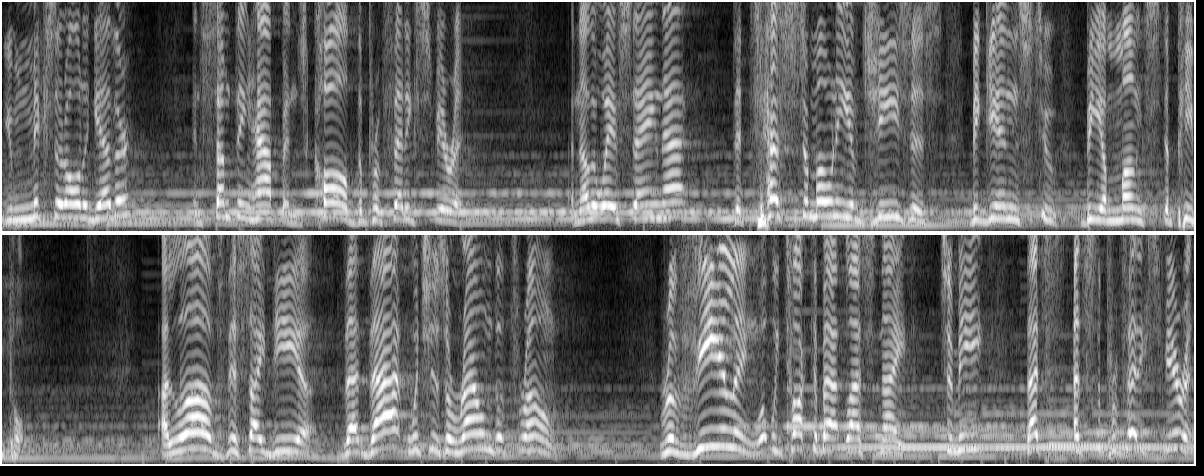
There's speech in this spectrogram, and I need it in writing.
you mix it all together, and something happens called the prophetic spirit. Another way of saying that, the testimony of Jesus begins to be amongst the people. I love this idea that that which is around the throne, revealing what we talked about last night, to me, that's, that's the prophetic spirit.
